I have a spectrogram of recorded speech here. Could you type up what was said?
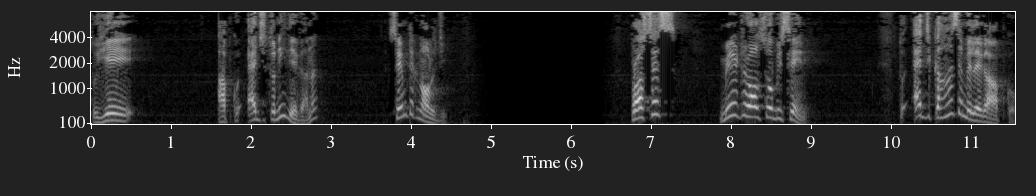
تو یہ آپ کو ایج تو نہیں دے گا نا same technology process might also be same تو ایج کہاں سے ملے گا آپ کو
